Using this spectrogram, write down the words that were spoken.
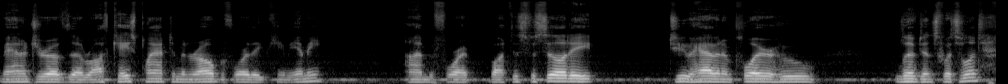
manager of the Roth Käse plant in Monroe before they became Emmi, and before I bought this facility, to have an employer who lived in Switzerland.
